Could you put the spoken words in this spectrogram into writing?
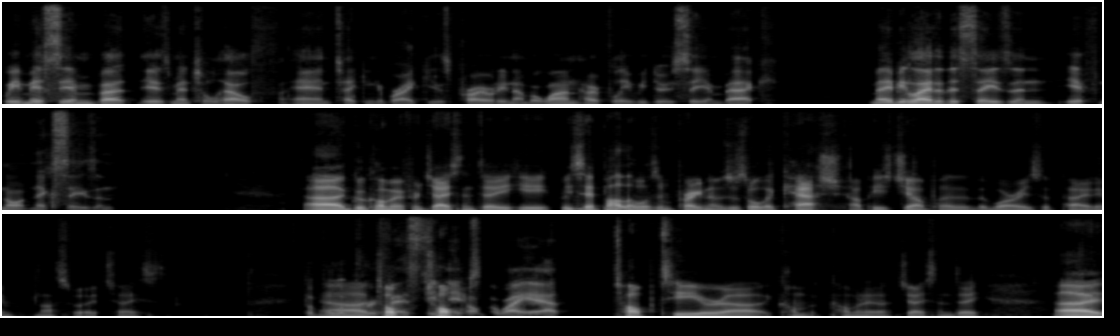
we miss him, but his mental health and taking a break is priority number one. Hopefully, we do see him back, maybe later this season, if not next season. Uh, good comment from Jason D here. He said Butler wasn't pregnant; it was just all the cash up his jumper that the Warriors have paid him. Nice work, Chase. The Uh, top- top- on the way out. top tier uh, com- commenter, Jason D. Uh,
